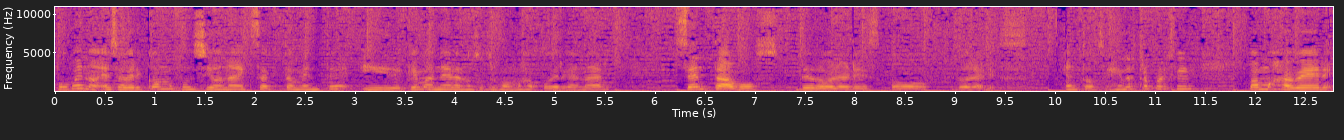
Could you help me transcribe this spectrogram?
pues bueno, es saber cómo funciona exactamente y de qué manera nosotros vamos a poder ganar centavos de dólares o dólares. Entonces, en nuestro perfil vamos a ver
